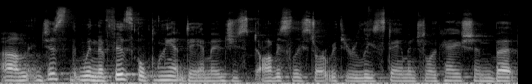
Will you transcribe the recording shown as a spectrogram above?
Um, just when the physical plant damage, you obviously start with your least damaged location, but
